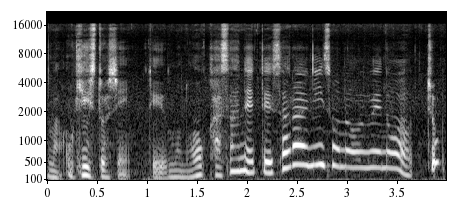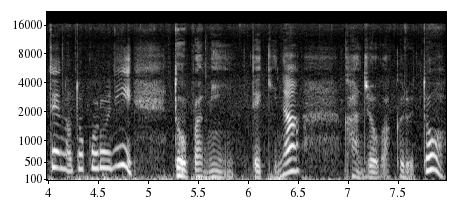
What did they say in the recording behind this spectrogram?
まあ、オキシトシンっていうものを重ねてさらにその上の頂点のところにドーパミン的な感情が来ると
